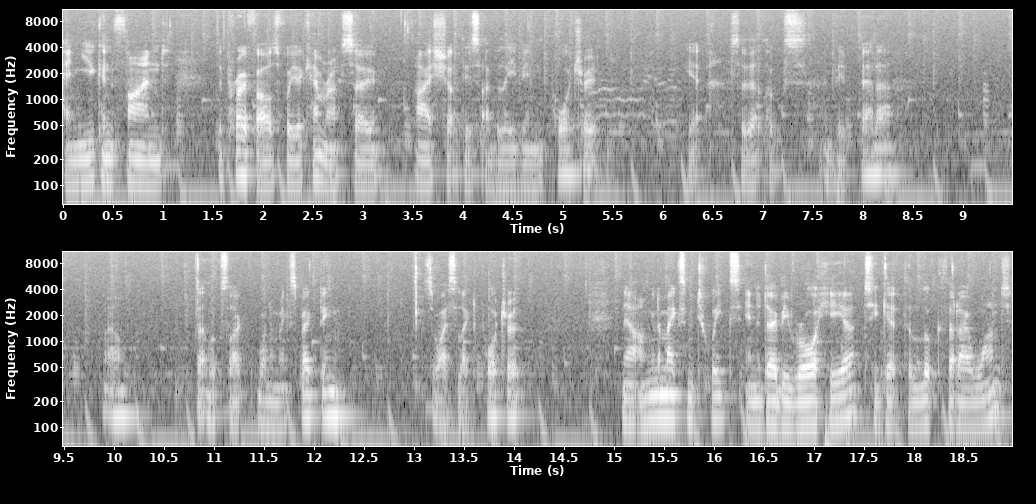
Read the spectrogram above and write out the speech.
and you can find the profiles for your camera. So I shot this, I believe, in portrait. Yeah, so that looks a bit better. Well, that looks like what I'm expecting. So I select portrait. Now I'm going to make some tweaks in Adobe RAW here to get the look that I want.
